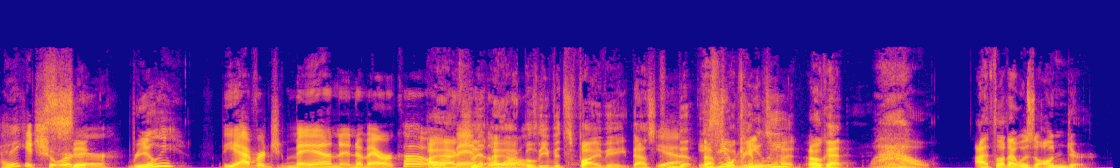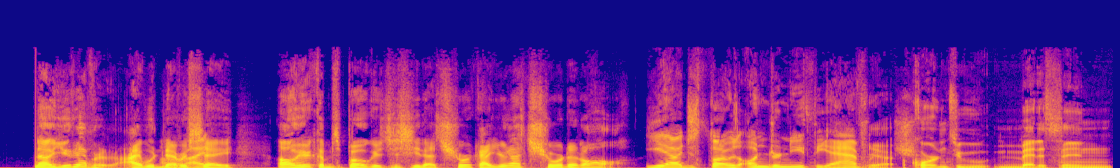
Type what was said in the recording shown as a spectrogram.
I think it's si- shorter. Really? The average man in America or I man actually, in the I, I believe it's five eight. That's Yeah. that's Is it what came to really? head. Okay. Wow. I thought I was under. No, you never. I would never right. say, "Oh, here comes Bogush." You see that short guy? You're not short at all. Yeah, I just thought I was underneath the average. Yeah, according to Medicine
